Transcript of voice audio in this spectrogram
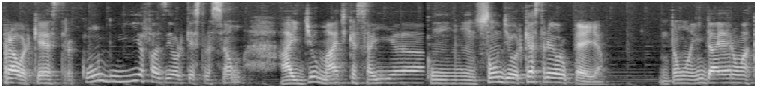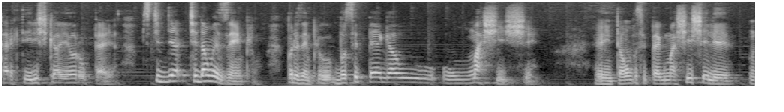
para orquestra, quando ia fazer a orquestração, a idiomática saía com um som de orquestra europeia. Então ainda era uma característica europeia. Te, te dar um exemplo. Por exemplo, você pega o, o machixe. Então você pega o machixe, ele é um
